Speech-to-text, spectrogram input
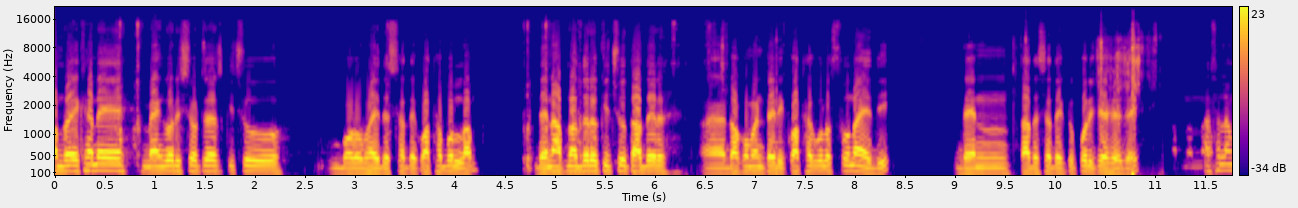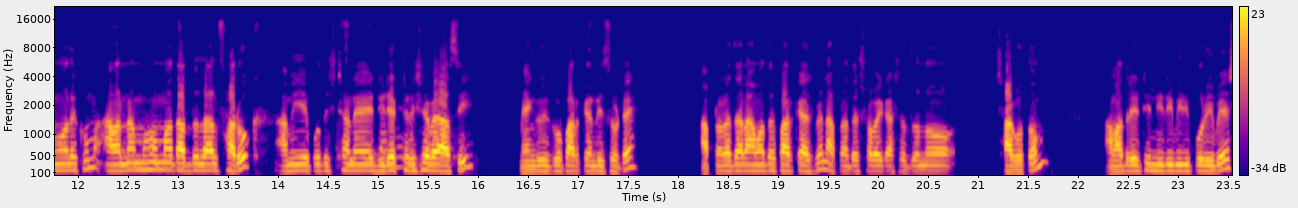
আমরা এখানে ম্যাঙ্গো রিসোর্টের কিছু বড় ভাইদের সাথে কথা বললাম। দেন আপনাদেরও কিছু তাদের ডকুমেন্টারি কথাগুলো শোনায় দিই। দেন তাদের সাথে একটু পরিচয় হয়ে যায় আসসালামু আলাইকুম। আমার নাম মোহাম্মদ আবদুল্লাহ আল ফারুক। আমি এই প্রতিষ্ঠানে ডিরেক্টর হিসেবে আছি ম্যাঙ্গো ইকো পার্ক অ্যান্ড রিসোর্টে। আপনারা যারা আমাদের পার্কে আসবেন, আপনাদের সবাইকে আসার জন্য স্বাগতম। আমাদের এটি নিরিবিলি পরিবেশ।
